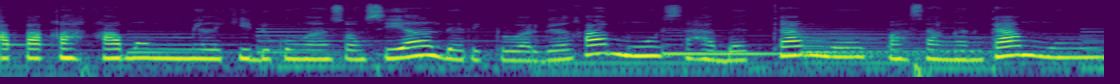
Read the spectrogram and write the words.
Apakah kamu memiliki dukungan sosial dari keluarga kamu, sahabat kamu, pasangan kamu,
